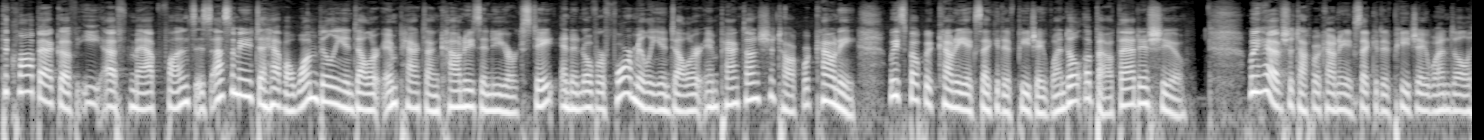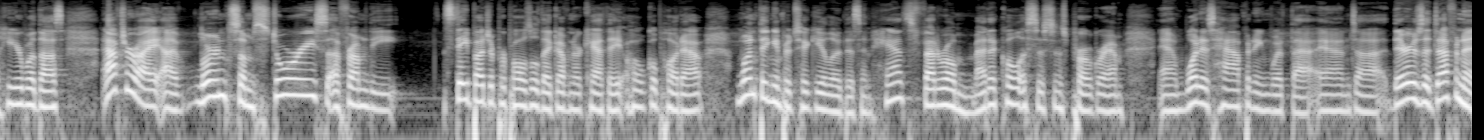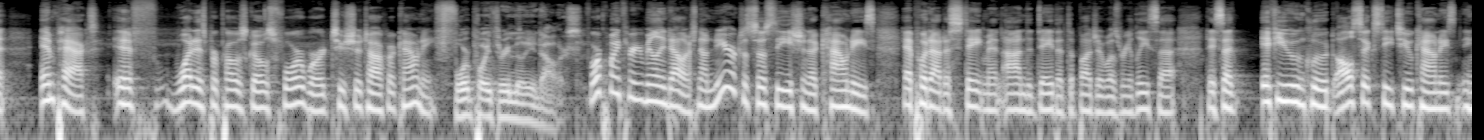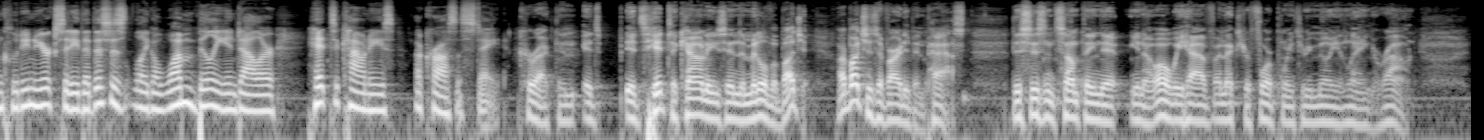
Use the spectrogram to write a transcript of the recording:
The clawback of eFMAP funds is estimated to have a $1 billion impact on counties in New York State and an over $4 million impact on Chautauqua County. We spoke with County Executive PJ Wendel about that issue. We have Chautauqua County Executive PJ Wendel here with us. After I uh, learned some stories uh, from the state budget proposal that Governor Kathy Hochul put out, one thing in particular, this enhanced federal medical assistance program and what is happening with that. And uh, there is a definite impact if what is proposed goes forward to Chautauqua County? $4.3 million. $4.3 million. Now, New York Association of Counties had put out a statement on the day that the budget was released that they said if you include all 62 counties, including New York City, that this is like a $1 billion hit to counties across the state. Correct. And it's, it's hit to counties in the middle of a budget. Our budgets have already been passed. This isn't something that, you know, oh, we have an extra 4.3 million laying around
